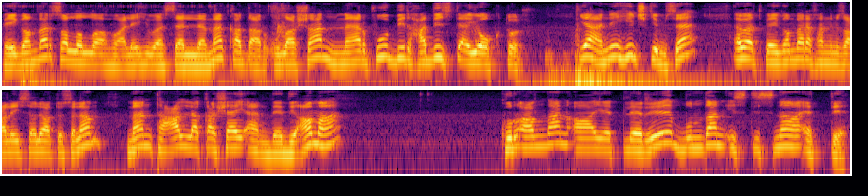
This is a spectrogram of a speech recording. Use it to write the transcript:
Peygamber sallallahu aleyhi ve selleme kadar ulaşan merfu bir hadis de yoktur. Yani hiç kimse evet Peygamber Efendimiz aleyhissalatü vesselam men taallaka şeyen dedi ama Kur'an'dan ayetleri bundan istisna etti.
